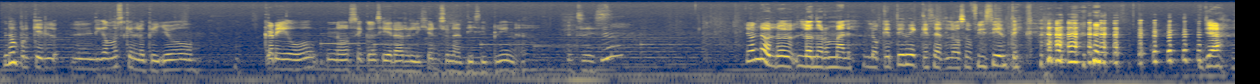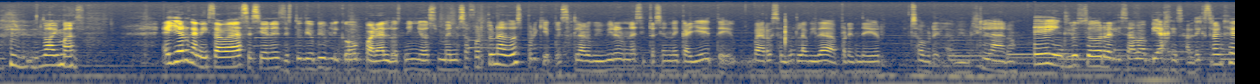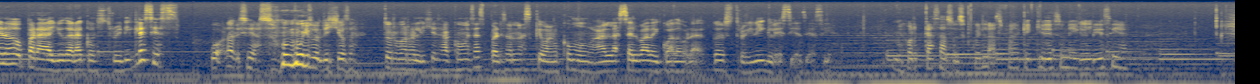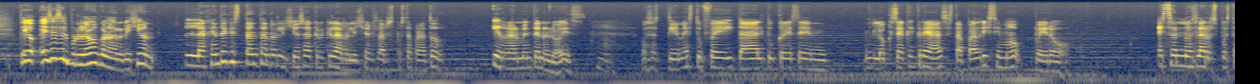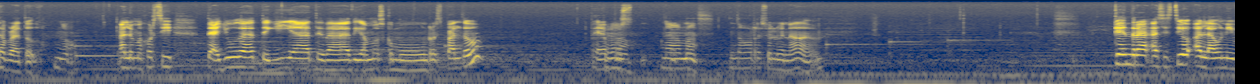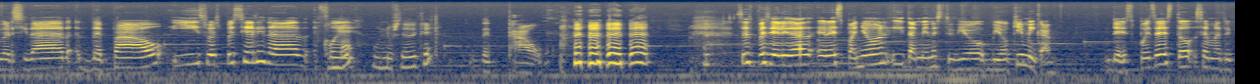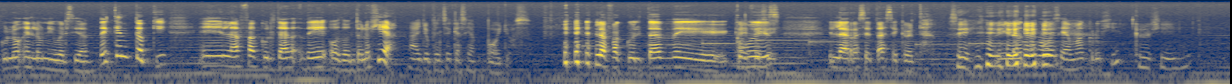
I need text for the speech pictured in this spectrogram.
No, porque digamos que en lo que yo creo no se considera religión, es una disciplina. Entonces, Yo lo, lo, lo normal. Lo que tiene que ser lo suficiente. ya. No hay más. ella organizaba sesiones de estudio bíblico para los niños menos afortunados, porque pues claro, vivir en una situación de calle te va a resolver la vida aprender sobre la Biblia. Claro. E incluso realizaba viajes al extranjero para ayudar a construir iglesias. Ya soy muy religiosa. turbo religiosa, como esas personas que van como a la selva de Ecuador a construir iglesias y así. Mejor casas o escuelas. ¿Para qué quieres una iglesia? Digo, ese es el problema con la religión. La gente que es tan tan religiosa cree que la religión es la respuesta para todo. Y realmente no lo es. No. O sea, tienes tu fe y tal, tú crees en lo que sea que creas, está padrísimo, pero eso no es la respuesta para todo. No. A lo mejor sí te ayuda, te guía, te da, digamos, como un respaldo. Pero, Pero pues nada más. no resuelve nada. Kendra asistió a la Universidad de Pau y su especialidad fue ¿Cómo? ¿Universidad de qué? De Pau. Su especialidad era español y también estudió bioquímica. Después de esto se matriculó en la Universidad de Kentucky en la Facultad de Odontología. Ah, yo pensé que hacía pollos. la Facultad de... ¿Cómo KFC. es? La receta secreta. Sí. ¿Y el otro cómo se llama? ¿Cruji? Que...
